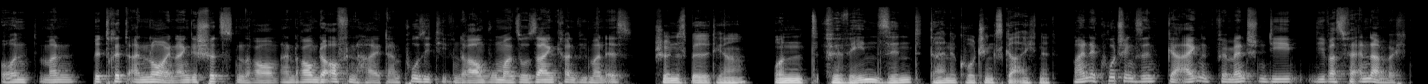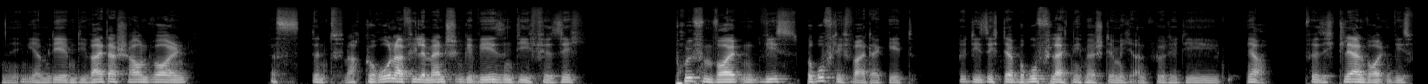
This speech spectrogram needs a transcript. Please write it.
und man betritt einen neuen, einen geschützten Raum, einen Raum der Offenheit, einen positiven Raum, wo man so sein kann, wie man ist. Schönes Bild, ja. Und für wen sind deine Coachings geeignet? Meine Coachings sind geeignet für Menschen, die, die was verändern möchten in ihrem Leben, die weiterschauen wollen. Das sind nach Corona viele Menschen gewesen, die für sich prüfen wollten, wie es beruflich weitergeht, für die sich der Beruf vielleicht nicht mehr stimmig anfühlte, die ja für sich klären wollten, wie es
